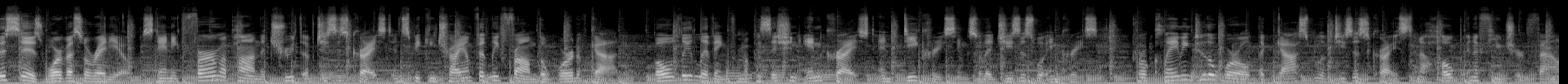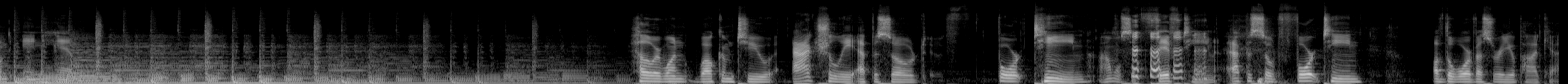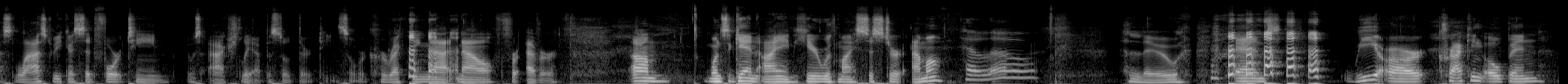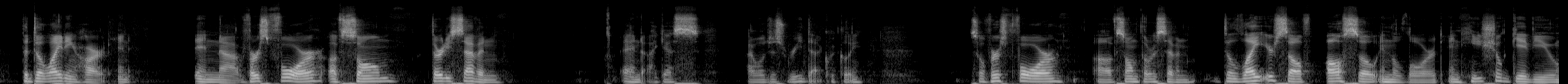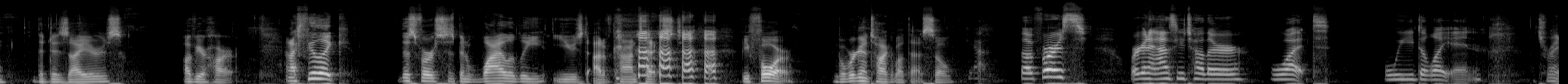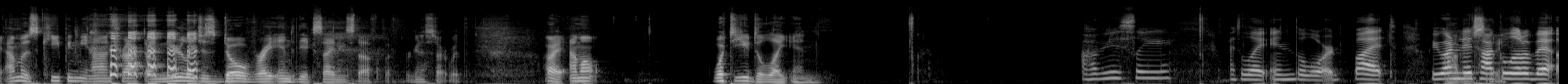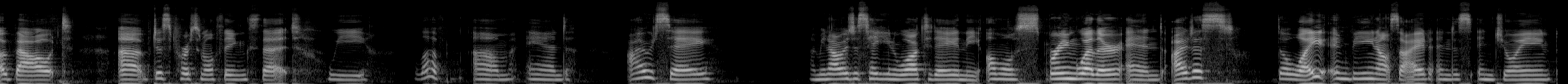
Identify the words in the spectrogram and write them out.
This is War Vessel Radio, standing firm upon the truth of Jesus Christ and speaking triumphantly from the Word of God, boldly living from a position in Christ and decreasing so that Jesus will increase, proclaiming to the world the gospel of Jesus Christ and a hope and a future found in Him. Hello, everyone. Welcome to actually episode 14. I almost said 15. episode 14 of the War Vessel Radio podcast. Last week I said 14. It was actually episode 13. So we're correcting that now forever. Um, once again, I am here with my sister Emma. Hello. Hello. And we are cracking open the delighting heart in in uh, verse 4 of Psalm 37. And I guess I will just read that quickly. So verse 4 of Psalm 37 Delight yourself also in the Lord, and he shall give you the desires of your heart. And I feel like this verse has been wildly used out of context before, but we're going to talk about that. So, Yeah. But first, we're going to ask each other what we delight in. That's right. Emma's keeping me on track. I nearly just dove right into the exciting stuff, but we're going to start with. All right, Emma, what do you delight in? Obviously, I delight in the Lord, but we wanted to talk a little bit about uh, just personal things that we love. Um, and I would say, I mean, I was just taking a walk today in the almost spring weather, and I just delight in being outside and just enjoying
